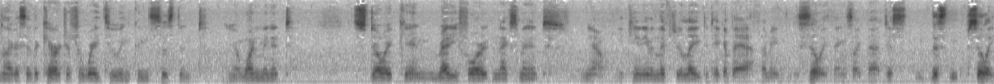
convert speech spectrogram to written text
Like I said, the characters are way too inconsistent. You know, one minute stoic and ready for it, next minute, you know, you can't even lift your leg to take a bath. I mean, silly things like that. Just this silly.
